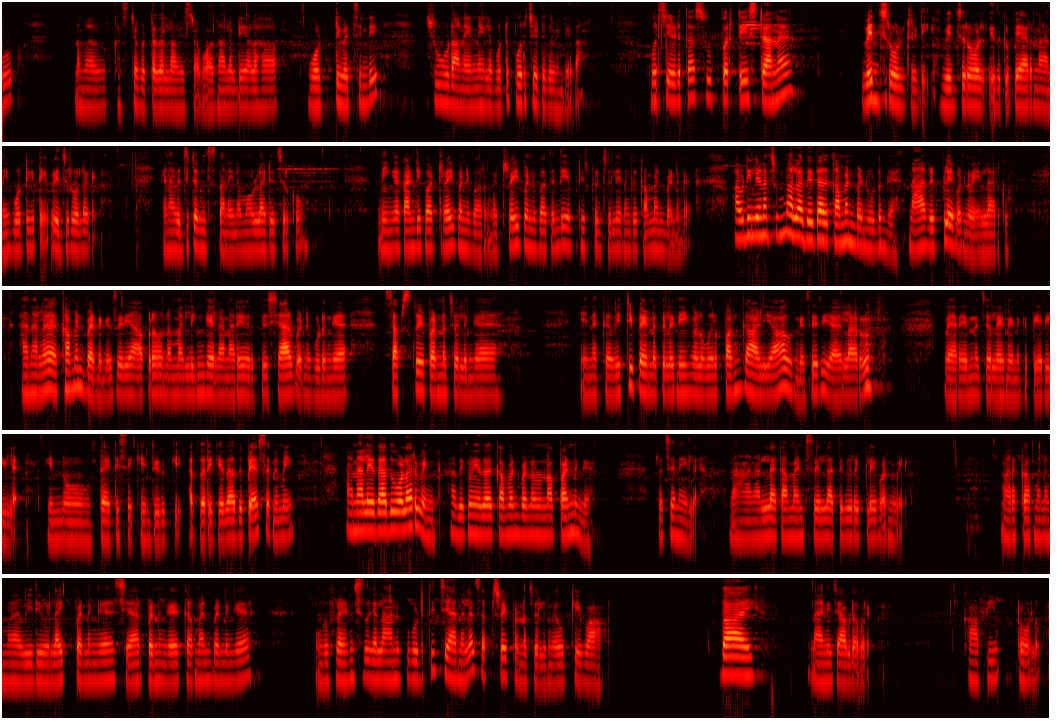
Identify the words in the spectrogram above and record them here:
நம்ம கஷ்டப்பட்டதெல்லாம் வேஸ்ட்டாக போகும். அதனால் அப்படியே அழகாக ஒட்டி வச்சுட்டு சூடான எண்ணெயில் போட்டு பொரிச்சு எடுக்க வேண்டியதான் பொரிச்சு எடுத்தால் சூப்பர் டேஸ்ட்டான veg roll ready veg roll இதுக்கு பேர் நானே போட்டுக்கிட்டேன். வெஜ் ரோல் ஏன்னா வெஜிடபிள்ஸ் தானே நம்ம உள்ளாடி வச்சுருக்கோம். நீங்கள் கண்டிப்பாக ட்ரை பண்ணி பாருங்கள் ட்ரை பண்ணி பார்த்துட்டு எப்படி இருக்குன்னு சொல்லி எனக்கு கமெண்ட் பண்ணுங்கள் அப்படி இல்லைன்னா சும்மா இல்லாத ஏதாவது கமெண்ட் பண்ணி விடுங்க. நான் ரிப்ளை பண்ணுவேன் எல்லாருக்கும். அதனால் கமெண்ட் பண்ணுங்கள் சரியா? அப்புறம் நம்ம லிங்க் எல்லாம் நிறைய இருக்குது ஷேர் பண்ணி கொடுங்க. சப்ஸ்கிரைப் பண்ண சொல்லுங்கள் எனக்கு வெற்றி பயணத்தில் நீங்களும் ஒரு பங்காளியாகுங்க சரியா எல்லோரும்? வேறு என்ன சொல்லன்னு எனக்கு தெரியல. இன்னும் தேர்ட்டி செகண்ட் இருக்குது அது வரைக்கும் ஏதாவது பேசணுமே. அதனால் ஏதாவது உளருவேங்க அதுக்கும் ஏதாவது கமெண்ட் பண்ணணுன்னா பண்ணுங்கள் பிரச்சனை இல்லை. நான் நல்ல கமெண்ட்ஸ் எல்லாத்துக்கும் ரிப்ளை பண்ணுவேன். மறக்காமல் நம்ம வீடியோ லைக் பண்ணுங்கள் ஷேர் பண்ணுங்கள் கமெண்ட் பண்ணுங்கள் உங்கள் ஃப்ரெண்ட்ஸுக்கெல்லாம் அனுப்பி கொடுத்து சேனலை சப்ஸ்கிரைப் பண்ண சொல்லுங்கள் ஓகேவா பாய் நான் சாப்பிட வரேன் காஃபியும் ரோலும்.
